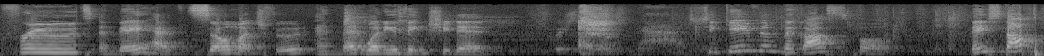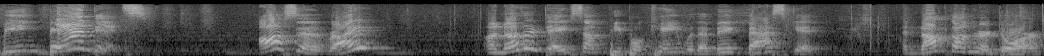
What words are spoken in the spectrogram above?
fruits, and they had so much food. And then what do you think she did? She gave them the gospel. They stopped being bandits. Awesome, right? Another day, some people came with a big basket and knocked on her door.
